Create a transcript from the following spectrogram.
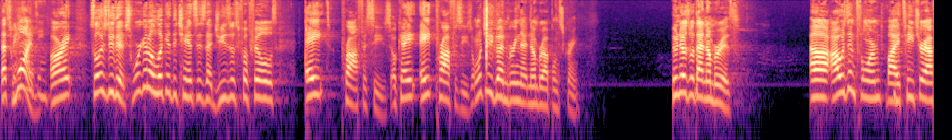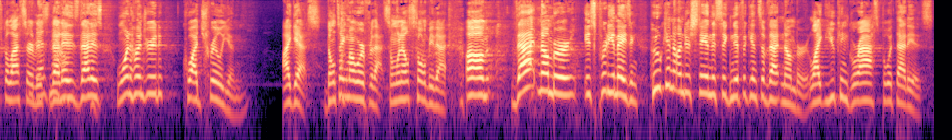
That's one. crazy. All right. So let's do this. We're going to look at the chances that Jesus fulfills eight prophecies, okay? Eight prophecies. I want you to go ahead and bring that number up on screen. Who knows what that number is? Uh, I was informed by a teacher after last service that is that is 100 quadrillion. I guess. Don't take my word for that. Someone else told me that. Um, that number is pretty amazing. Who can understand the significance of that number? Like you can grasp what that is.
